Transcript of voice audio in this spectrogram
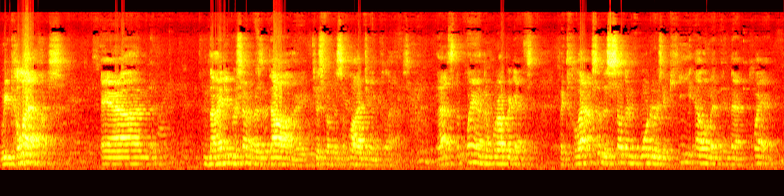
we collapse, and 90% of us die just from the supply chain collapse. That's the plan that we're up against. The collapse of the southern border is a key element in that plan.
